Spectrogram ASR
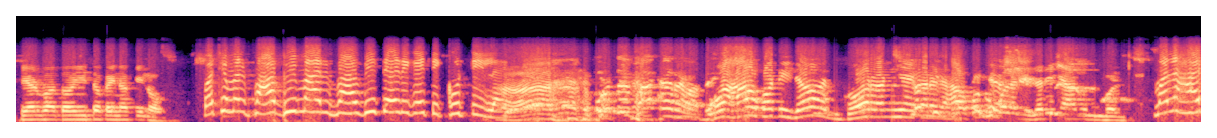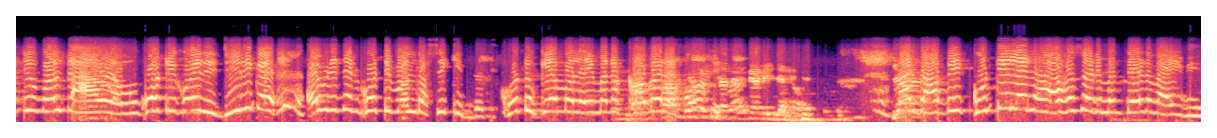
તેડવા તો ઈ તો કઈ નક્કી નો. પછી મને ભાભી મારી ભાભી તેડી ગઈ હતી કુટી લઈ ઓ હાવ ખોટી જો ઘોર અન્યાય કરે છે હાવ ખોટું બોલે છે. જરીકે આગળ બોલ મને સાચું બોલતા આવડે. હું ખોટી કોઈ ની જીરી કે એવી રીતે ખોટી બોલતા શીખી જ નથી. ખોટું કેમ બોલે એ મને ખબર જ નથી. મારી ભાભી કુટી લઈને હસડી મને તેડવા આવી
